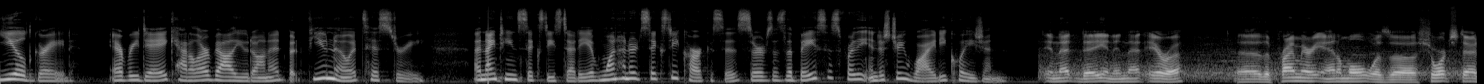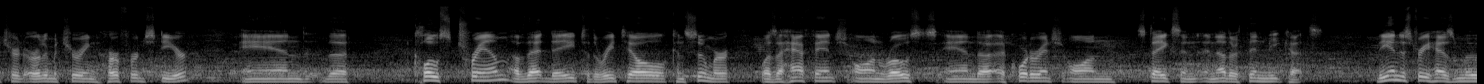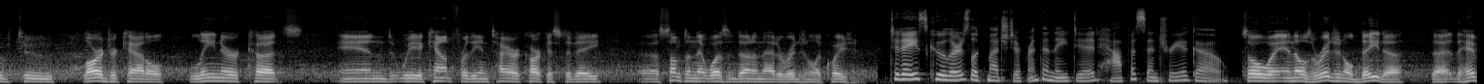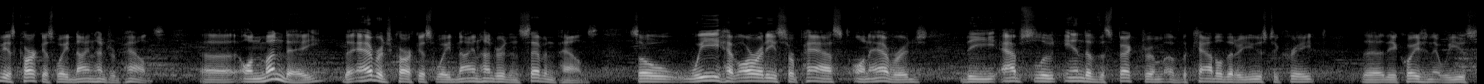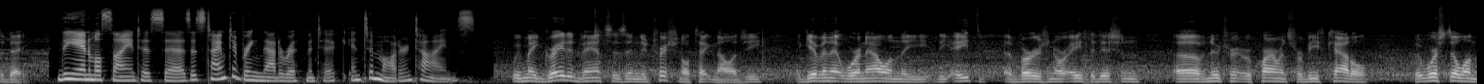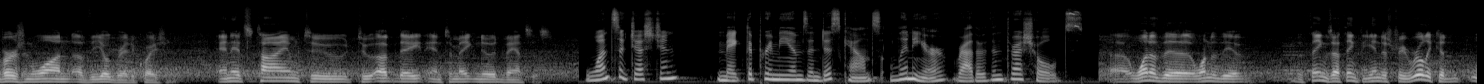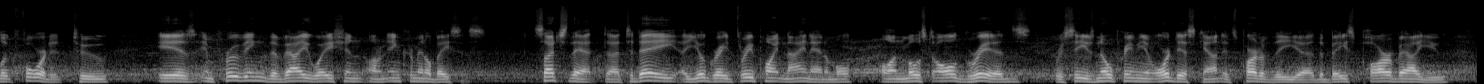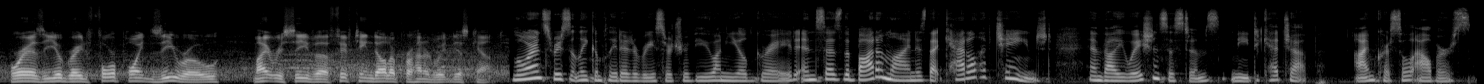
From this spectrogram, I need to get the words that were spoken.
Yield grade. Every day, cattle are valued on it, but few know its history. A 1960 study of 160 carcasses serves as the basis for the industry wide equation. In that day and in that era, uh, the primary animal was a short statured, early maturing Hereford steer, and the close trim of that day to the retail consumer was a half inch on roasts and uh, a quarter inch on steaks and, and other thin meat cuts. The industry has moved to larger cattle, leaner cuts, and we account for the entire carcass today, uh, something that wasn't done in that original equation. Today's coolers look much different than they did half a century ago. So uh, in those original data, the, the heaviest carcass weighed 900 pounds. Uh, on Monday, the average carcass weighed 907 pounds. So we have already surpassed, on average, the absolute end of the spectrum of the cattle that are used to create the, the equation that we use today. The animal scientist says it's time to bring that arithmetic into modern times. We've made great advances in nutritional technology, given that we're now on the, the eighth version or eighth edition of nutrient requirements for beef cattle, but we're still on version one of the yield grade equation. And it's time to, to update and to make new advances. One suggestion make the premiums and discounts linear rather than thresholds. Uh, one of the, one of the the things I think the industry really could look forward to is improving the valuation on an incremental basis, such that uh, today a yield grade 3.9 animal on most all grids receives no premium or discount. It's part of the, uh, the base par value, whereas a yield grade 4.0 might receive a $15 per hundredweight discount. Lawrence recently completed a research review on yield grade and says the bottom line is that cattle have changed and valuation systems need to catch up. I'm Crystal Albers.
